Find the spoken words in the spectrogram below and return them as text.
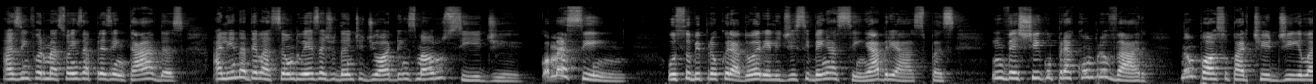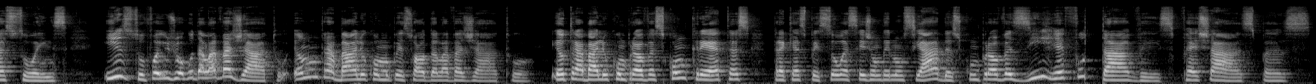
as informações apresentadas ali na delação do ex-ajudante de ordens Mauro Cid. Como assim? O subprocurador ele disse bem assim, abre aspas, investigo para comprovar, não posso partir de ilações. Isso foi o jogo da Lava Jato. Eu não trabalho como o pessoal da Lava Jato. Eu trabalho com provas concretas para que as pessoas sejam denunciadas com provas irrefutáveis. Fecha aspas.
